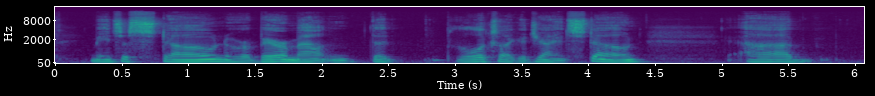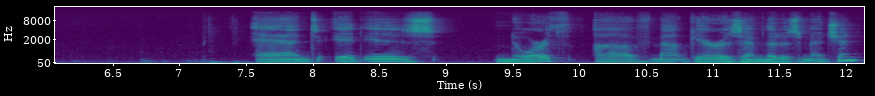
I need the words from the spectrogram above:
It means a stone or a bare mountain that looks like a giant stone. Uh, and it is north of Mount Gerizim that is mentioned.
